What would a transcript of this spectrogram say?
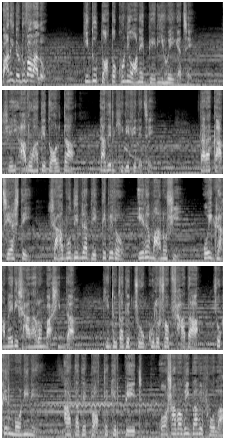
পানিতে ডুবা ভালো কিন্তু ততক্ষণে অনেক দেরি হয়ে গেছে। সেই আলো হাতে দলটা তাদের ঘিরে ফেলেছে। তারা কাছে আসতেই শাহাবুদ্দিনরা দেখতে পেল এরা মানুষই, ওই গ্রামেরই সাধারণ বাসিন্দা। কিন্তু তাদের চোখগুলো সব সাদা, চোখের মনি নেই, আর তাদের প্রত্যেকের পেট অস্বাভাবিকভাবে ফোলা।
